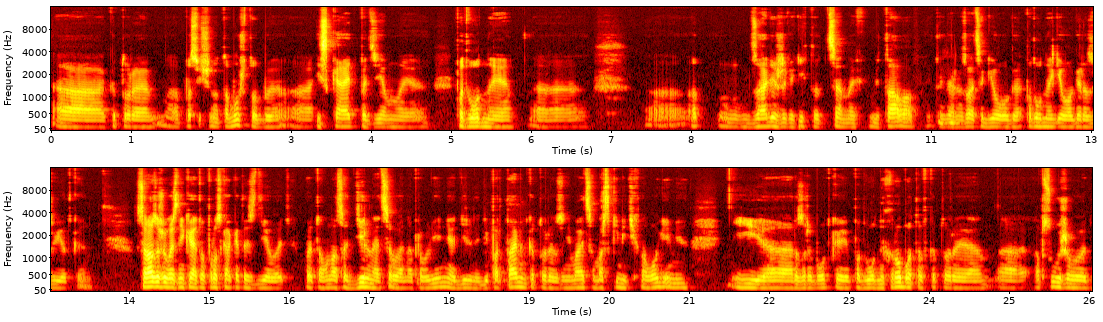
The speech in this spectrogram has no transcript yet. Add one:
а, которое а, посвящено тому, чтобы а, искать подземные, подводные залежи каких-то ценных металлов и так далее. Называется геолога, подводная геологоразведка. Сразу же возникает вопрос, как это сделать. Поэтому у нас отдельное целое направление, отдельный департамент, который занимается морскими технологиями и э, разработкой подводных роботов, которые э, обслуживают,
